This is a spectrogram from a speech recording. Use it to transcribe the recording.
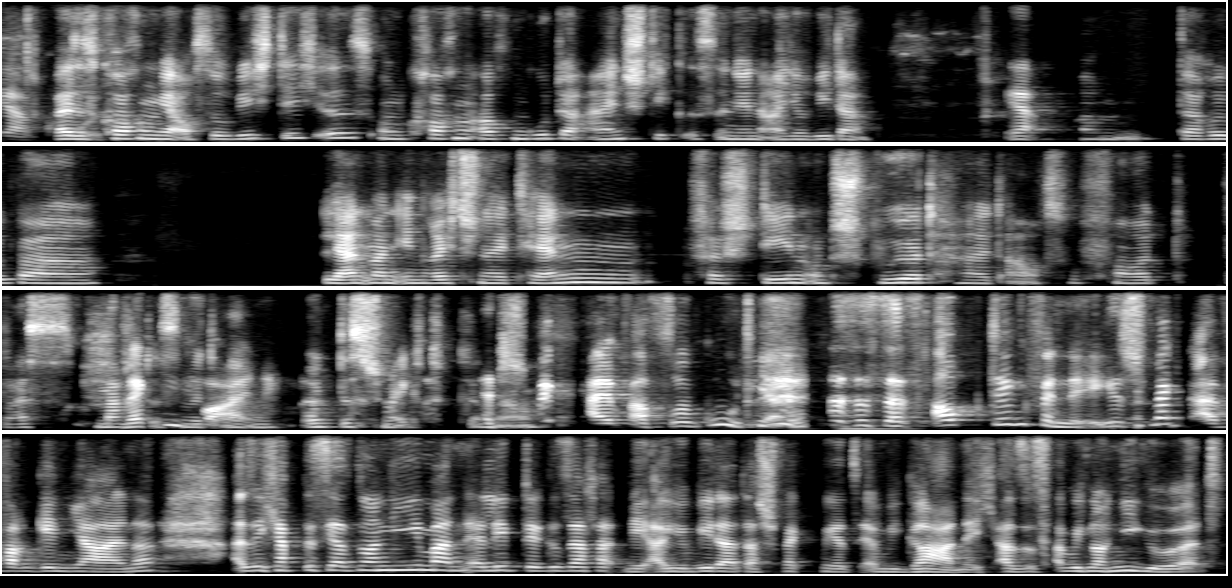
Ja, cool. Weil das Kochen mir auch so wichtig ist und Kochen auch ein guter Einstieg ist in den Ayurveda. Ja. Ähm, darüber lernt man ihn recht schnell kennen, verstehen und spürt halt auch sofort, was macht es mit einem? Und das schmeckt, genau. Es schmeckt einfach so gut. Ja. Das ist das Hauptding, finde ich. Es schmeckt einfach genial. Ne? Also ich habe bis jetzt noch nie jemanden erlebt, der gesagt hat, nee, Ayurveda, das schmeckt mir jetzt irgendwie gar nicht. Also das habe ich noch nie gehört.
